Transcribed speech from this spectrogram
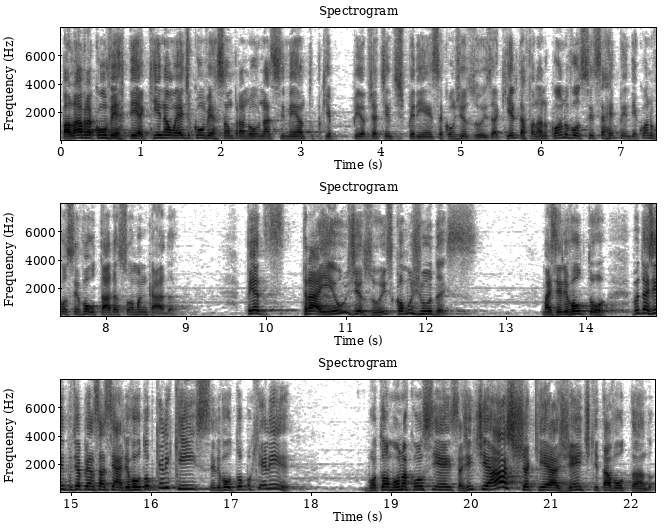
a palavra converter aqui não é de conversão para novo nascimento, porque Pedro já tinha experiência com Jesus. Aqui ele está falando quando você se arrepender, quando você voltar da sua mancada. Pedro traiu Jesus como Judas, mas ele voltou. Muita gente podia pensar assim: ah, ele voltou porque ele quis, ele voltou porque ele botou a mão na consciência. A gente acha que é a gente que está voltando,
